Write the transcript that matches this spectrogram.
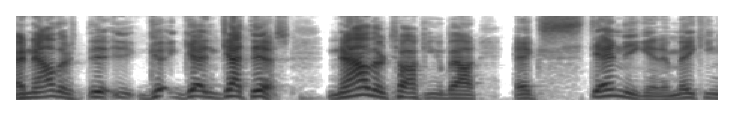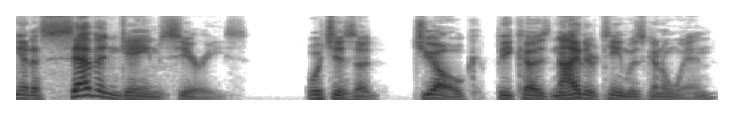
And now they're get, get this. Now they're talking about extending it and making it a seven game series, which is a joke because neither team was going to win.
